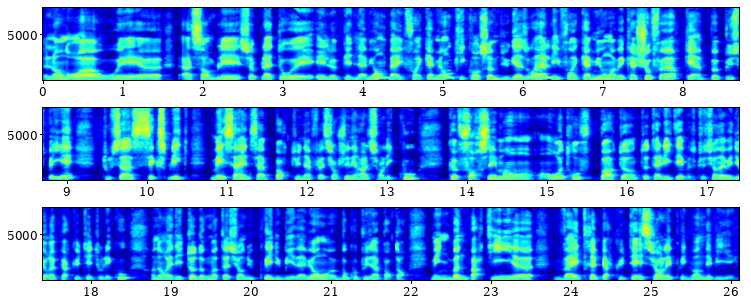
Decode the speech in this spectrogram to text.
l'endroit où est assemblé ce plateau et, le pied de l'avion, ben, il faut un camion qui consomme du gasoil, il faut un camion avec un chauffeur qui est un peu plus payé. Tout ça s'explique, mais ça, ça porte une inflation générale sur les coûts que forcément on retrouve pas en totalité, parce que si on avait dû répercuter tous les coûts, on aurait des taux d'augmentation du prix du billet d'avion euh, beaucoup plus importants. Mais une bonne partie euh, va être répercutée sur les prix de vente des billets.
